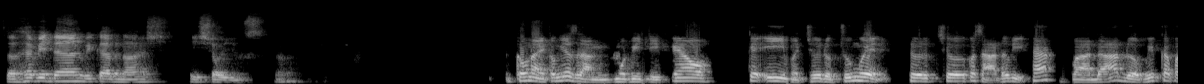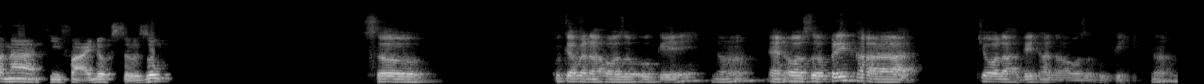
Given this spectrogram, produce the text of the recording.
So having done vikavanash is show use. No? Câu này có nghĩa rằng một vị tỷ kheo cái y mà chưa được chú nguyện, chưa chưa có xả tới vị khác và đã được vikavana thì phải được sử dụng. So vikavana also okay, no, and also prikara chola aditana also okay, no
